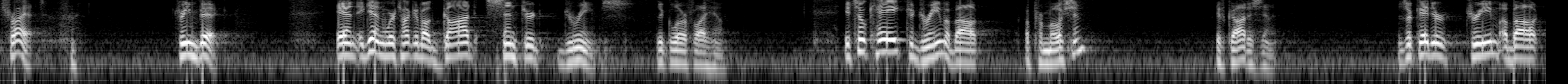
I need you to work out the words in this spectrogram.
Try it. Dream big. And again, we're talking about God centered dreams that glorify Him. It's okay to dream about a promotion if God is in it. It's okay to dream about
